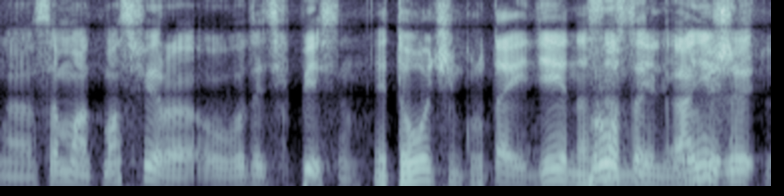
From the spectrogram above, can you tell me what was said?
а, сама атмосфера вот этих песен. Это очень крутая идея, на просто самом деле. Я они уверен, же, что-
